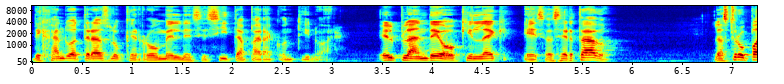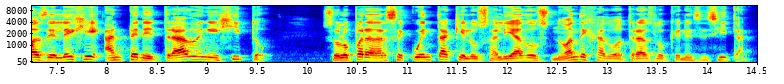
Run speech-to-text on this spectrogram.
dejando atrás lo que Rommel necesita para continuar. El plan de Auchinleck es acertado. Las tropas del eje han penetrado en Egipto solo para darse cuenta que los aliados no han dejado atrás lo que necesitan,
